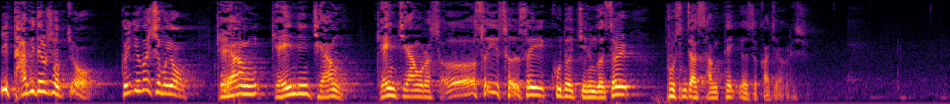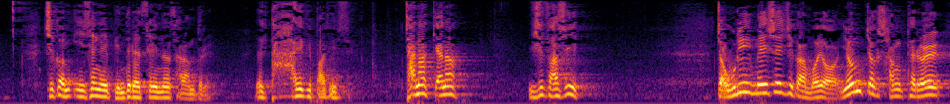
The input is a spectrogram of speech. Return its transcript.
이 답이 될 수 없죠. 그 이것이 뭐요? 개항, 개인인 재앙, 개인 재앙으로 서서히 서서히 굳어지는 것을 불신자 상태 여섯 가지라 그랬어요. 지금 인생의 빈들에 서 있는 사람들, 여기 다 여기 빠져 있어요. 자나 깨나 24시. 자, 우리 메시지가 뭐요? 영적 상태를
